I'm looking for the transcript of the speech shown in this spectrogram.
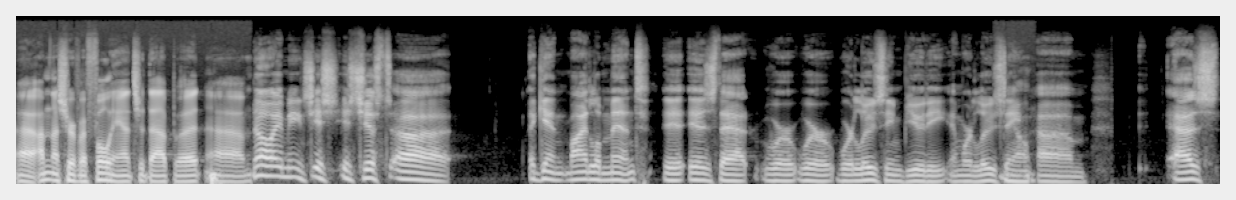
uh, I'm not sure if I fully answered that, but um, No, I mean it's just, it's just uh, again my lament is, that we're we're we're losing beauty and we're losing um, as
